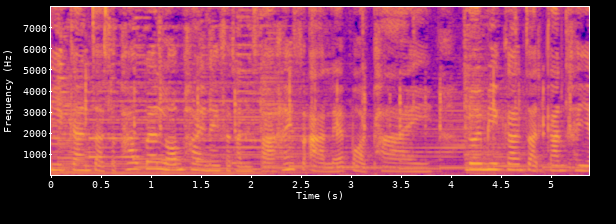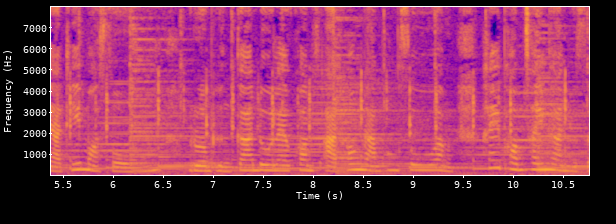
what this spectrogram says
มีการจัดสภาพแวดล้อมภายในสถานศึกษาให้สะอาดและปลอดภัย โดยมีการจัดการขยะที่เหมาะสม รวมถึงการดูแลความสะอาดห้องน้ำห้องส้วม ให้พร้อมใช้งานอยู่เส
